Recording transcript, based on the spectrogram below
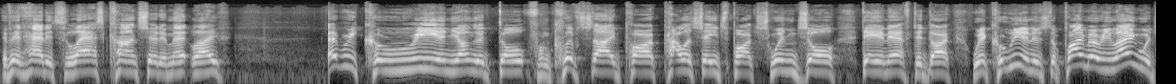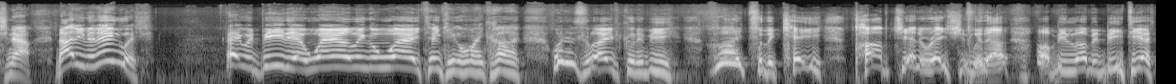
if it had its last concert at MetLife? Every Korean young adult from Cliffside Park, Palisades Park swings all day and after dark, where Korean is the primary language now, not even English. They would be there wailing away, thinking, oh my God, what is life going to be like for the K pop generation without our beloved BTS?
